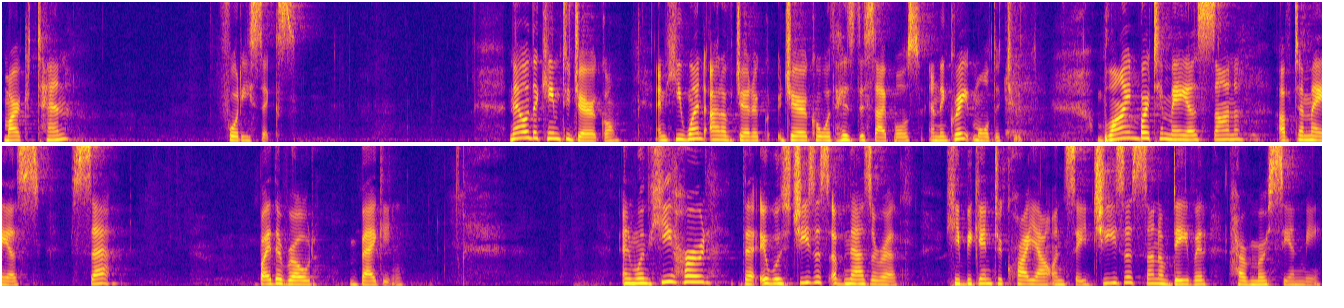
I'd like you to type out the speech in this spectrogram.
Mark 10 46. Now they came to Jericho, and he went out of Jer- Jericho with his disciples and a great multitude. Blind Bartimaeus, son of Timaeus, sat by the road begging. And when he heard that it was Jesus of Nazareth, he began to cry out and say, Jesus, son of David, have mercy on me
